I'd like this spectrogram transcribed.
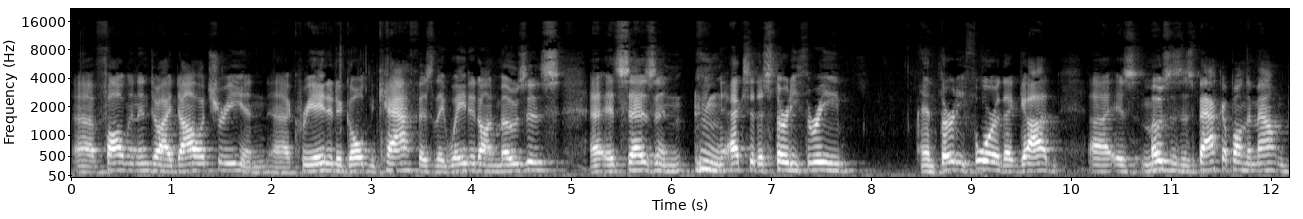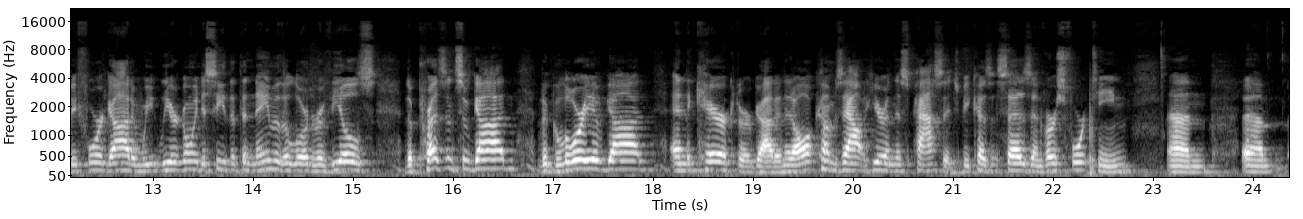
uh, fallen into idolatry and uh, created a golden calf as they waited on Moses, uh, it says in Exodus 33 and 34 that God uh, is Moses is back up on the mountain before God, and we, we are going to see that the name of the Lord reveals the presence of God, the glory of God, and the character of God. And it all comes out here in this passage because it says in verse 14, um, um,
